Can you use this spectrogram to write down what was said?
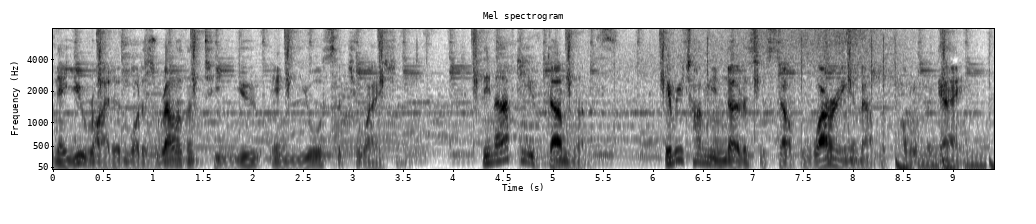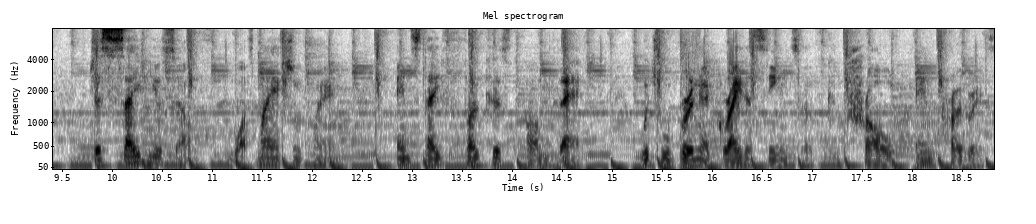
Now you write in what is relevant to you and your situation. Then after you've done this, every time you notice yourself worrying about the problem again, just say to yourself, what's my action plan? And stay focused on that, which will bring a greater sense of control and progress.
